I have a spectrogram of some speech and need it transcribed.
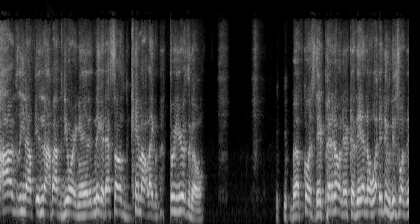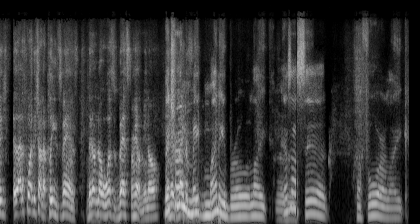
Obviously, not it's not about the Dior again, nigga. That song came out like three years ago. but of course, they put it on there because they didn't know what to do. This one, they, at this point, they're trying to please fans. They don't know what's best for him, you know. They're and his trying to make money, bro. Like as Mhm. I said before, like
